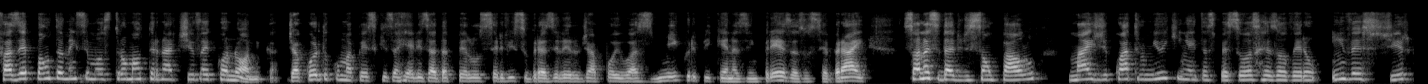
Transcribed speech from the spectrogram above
fazer pão também se mostrou uma alternativa econômica. De acordo com uma pesquisa realizada pelo Serviço Brasileiro de Apoio às Micro e Pequenas Empresas, o SEBRAE, só na cidade de São Paulo, mais de 4.500 pessoas resolveram investir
